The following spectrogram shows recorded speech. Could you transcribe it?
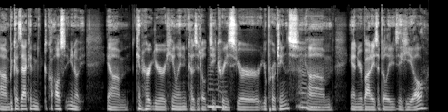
um, because that can also, you know, um, can hurt your healing because it'll Mm-hmm. decrease your your proteins um, and your body's ability to heal.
